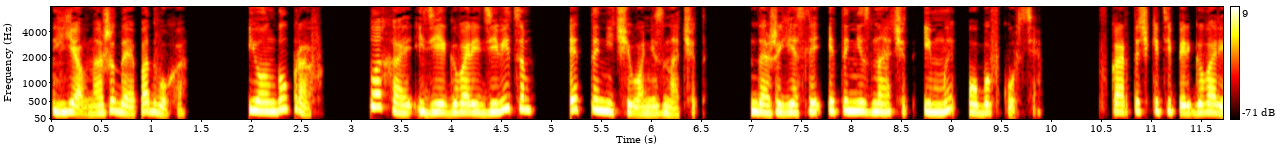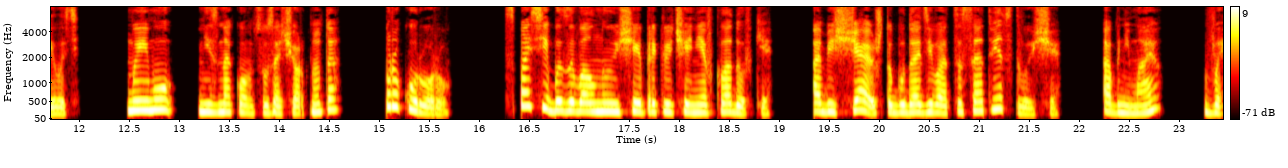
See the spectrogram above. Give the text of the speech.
явно ожидая подвоха. И он был прав. Плохая идея говорить девицам — это ничего не значит. Даже если это не значит, и мы оба в курсе. В карточке теперь говорилось. Моему незнакомцу зачеркнуто, прокурору. Спасибо за волнующее приключение в кладовке. Обещаю, что буду одеваться соответствующе. Обнимаю. В.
